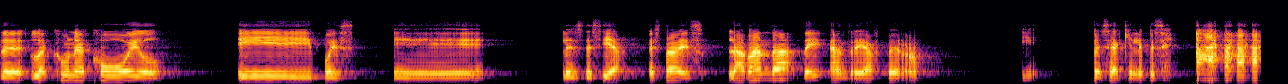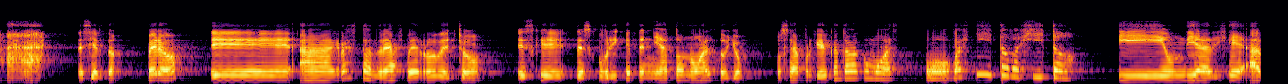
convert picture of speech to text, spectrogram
de Lacuna Coil. Y pues eh, les decía, esta es la banda de Andrea Ferro. Y pese a quien le pese. es cierto. Pero eh, a- gracias a Andrea Ferro, de hecho, es que descubrí que tenía tono alto yo. O sea, porque yo cantaba como, como bajito, bajito. Y un día dije, a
